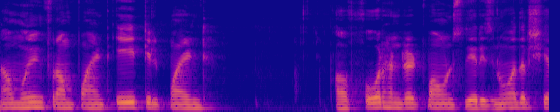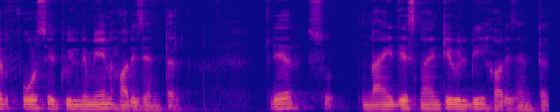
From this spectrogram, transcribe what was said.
Now moving from point A till point of 400 pounds, there is no other shear force. It will remain horizontal. Clear? So this 90 will be horizontal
